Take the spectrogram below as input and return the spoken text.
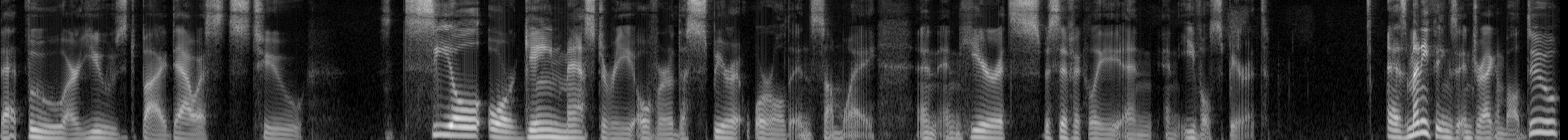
that Fu are used by Taoists to seal or gain mastery over the spirit world in some way. And and here it's specifically an, an evil spirit. As many things in Dragon Ball do,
